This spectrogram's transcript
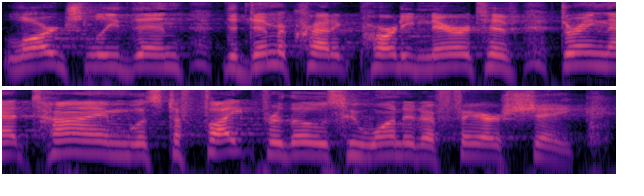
Largely, then, the Democratic Party narrative during that time was to fight for those who wanted a fair shake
